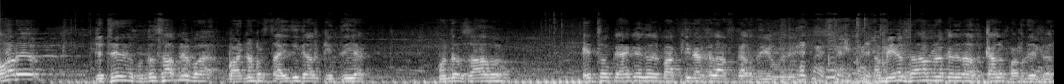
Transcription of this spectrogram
ਔਰ ਜਿੱਥੇ ਹੁੰਦਲ ਸਾਹਿਬ ਨੇ ਵਾਰਡ ਨੰਬਰ 27 ਦੀ ਗੱਲ ਕੀਤੀ ਆ ਹੁੰਦਲ ਸਾਹਿਬ ਇੱਥੋਂ ਕਹਿ ਕੇ ਕਦੇ ਬਾਕੀ ਨਾਲ ਖਿਲਾਫ ਕਰਦੇ ਹੋ ਮੇਰੇ ਮੇਅਰ ਸਾਹਿਬ ਨਾਲ ਕਦੇ ਰਾਤ ਕੱਲ ਫੜਦੇ ਫਿਰ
